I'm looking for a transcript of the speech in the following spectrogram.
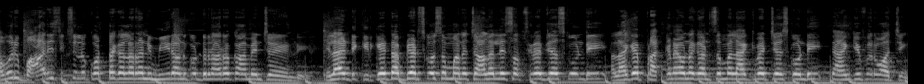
ఎవరు భారీ సిక్స్లు కొట్టగలరని మీరు అనుకుంటున్నారో కామెంట్ చేయండి. ఇలాంటి క్రికెట్ అప్డేట్స్ కోసం మన ఛానల్ని సబ్స్క్రైబ్ చేసుకోండి. అలాగే ప్రక్కనే ఉన్న గంట సింబల్ యాక్టివేట్ చేసుకోండి. Thank you for watching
